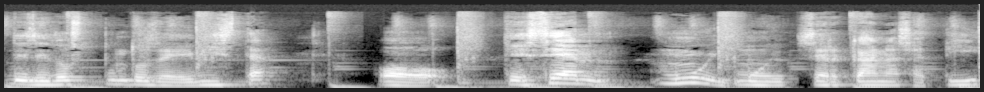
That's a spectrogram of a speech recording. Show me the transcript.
desde dos puntos de vista o que sean muy muy cercanas a ti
